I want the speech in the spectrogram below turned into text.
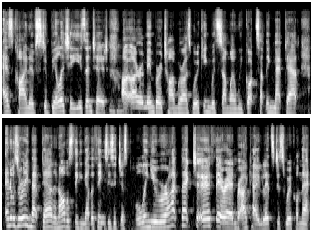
as kind of stability, isn't it? Mm-hmm. I, I, remember a time where I was working with someone, we got something mapped out and it was already mapped out and I was thinking other things. Is it just pulling you right back to earth there and okay, let's just work on that.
